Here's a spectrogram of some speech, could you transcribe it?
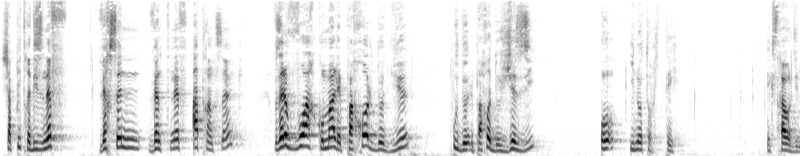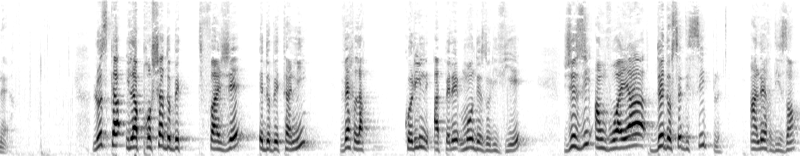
chapitre 19, versets 29 à 35, vous allez voir comment les paroles de Dieu ou les paroles de Jésus ont une autorité extraordinaire. Lorsqu'il approcha de Bethphagée et de Bethanie, vers la colline appelée Mont des Oliviers, Jésus envoya deux de ses disciples en leur disant,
